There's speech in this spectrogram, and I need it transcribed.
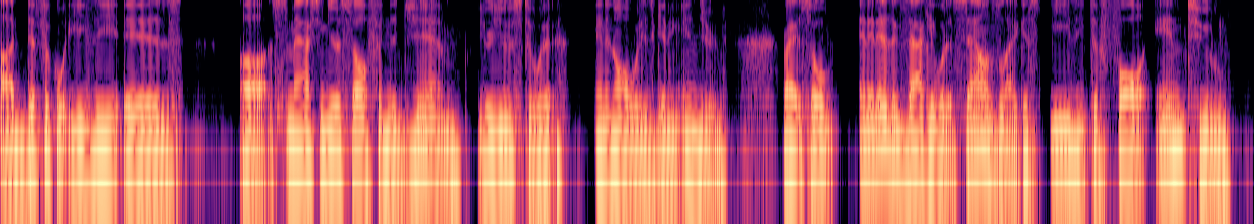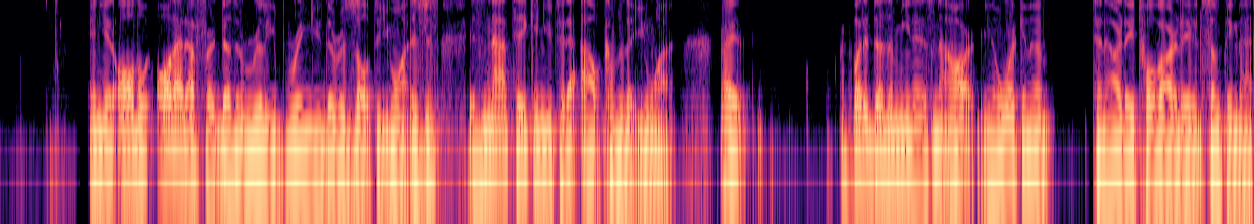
Uh, difficult easy is uh, smashing yourself in the gym. You're used to it, and then always getting injured, right? So, and it is exactly what it sounds like. It's easy to fall into, and yet all the all that effort doesn't really bring you the result that you want. It's just it's not taking you to the outcomes that you want, right? But it doesn't mean that it's not hard. You know, working a 10 hour day, 12 hour day, it's something that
